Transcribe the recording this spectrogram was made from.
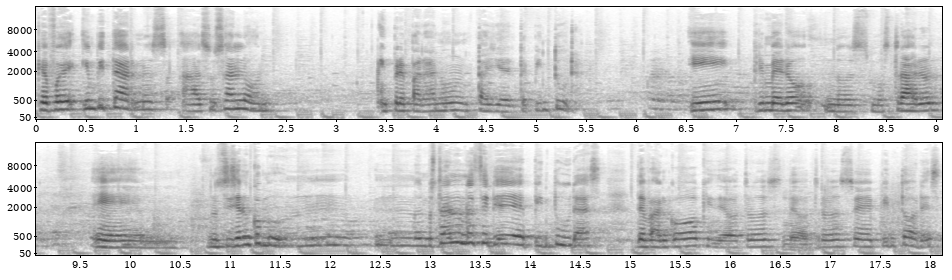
que fue invitarnos a su salón y preparar un taller de pintura. Y primero nos mostraron, eh, nos hicieron como nos mostraron una serie de pinturas de Van Gogh y de otros, de otros eh, pintores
